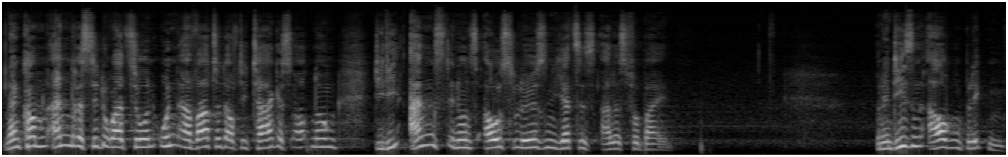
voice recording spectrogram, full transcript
Und dann kommen andere Situationen unerwartet auf die Tagesordnung, die die Angst in uns auslösen, jetzt ist alles vorbei. Und in diesen Augenblicken,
